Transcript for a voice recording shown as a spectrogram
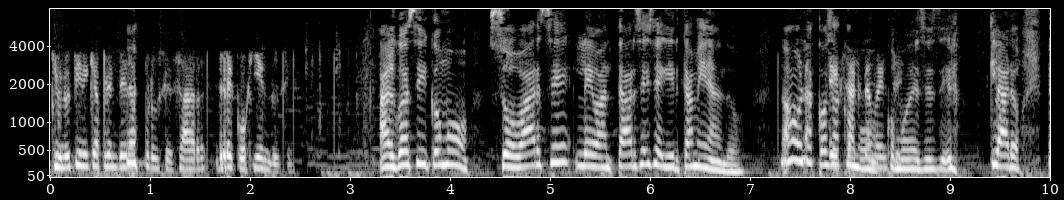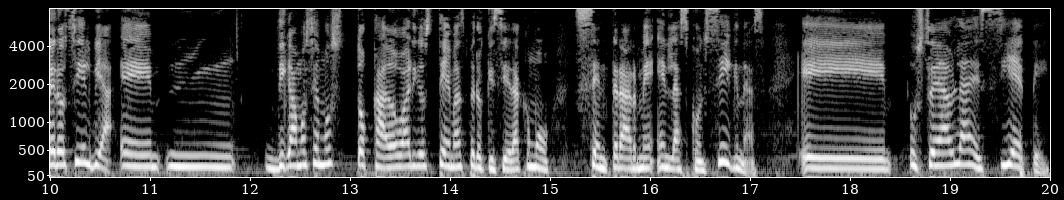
que uno tiene que aprender a procesar recogiéndose. Algo así como sobarse, levantarse y seguir caminando. No, una cosa como, como es decir. Claro, pero Silvia, eh, mm, digamos, hemos tocado varios temas, pero quisiera como centrarme en las consignas. Eh, usted habla de siete.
